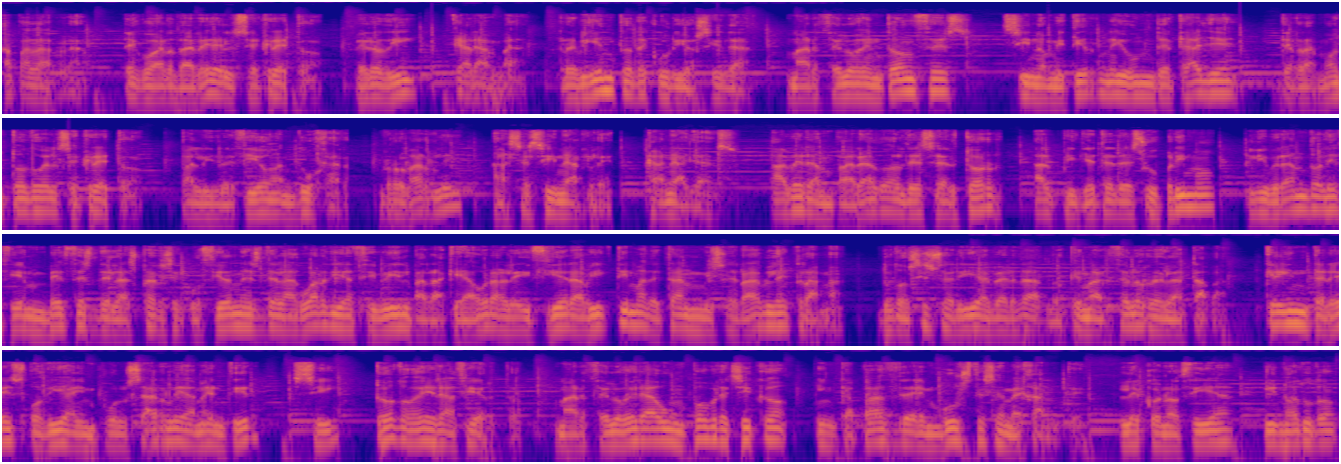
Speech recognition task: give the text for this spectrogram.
a palabra, te guardaré el secreto, pero di, caramba, reviento de curiosidad. Marcelo entonces, sin omitir ni un detalle, derramó todo el secreto, palideció Andújar, robarle, asesinarle, canallas, haber amparado al desertor, al pillete de su primo, librándole cien veces de las persecuciones de la Guardia Civil para que ahora le hiciera víctima de tan miserable trama. Dudo si sería verdad lo que Marcelo relataba. ¿Qué interés podía impulsarle a mentir? Sí, todo era cierto. Marcelo era un pobre chico, incapaz de embuste semejante. Le conocía, y no dudo,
